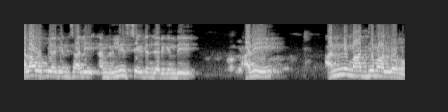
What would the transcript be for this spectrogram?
ఎలా ఉపయోగించాలి అని రిలీజ్ చేయడం జరిగింది. అది అన్ని మాధ్యమాల్లోనూ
